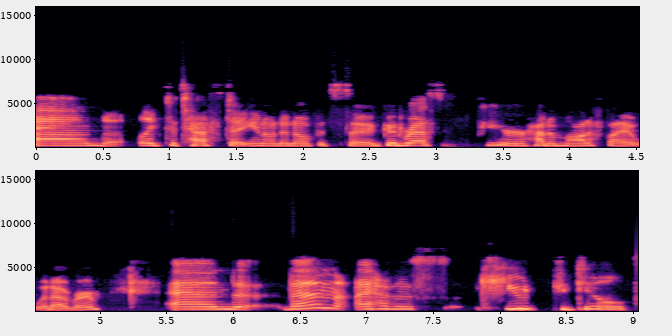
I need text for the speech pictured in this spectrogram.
and like to test it, you know, to know if it's a good recipe or how to modify it, whatever. And then I have this huge guilt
